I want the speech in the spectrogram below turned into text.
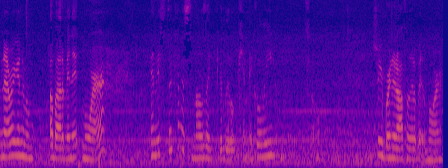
Now we're gonna about a minute more, and it still kind of smells like a little chemically. So, make sure you burn it off a little bit more.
